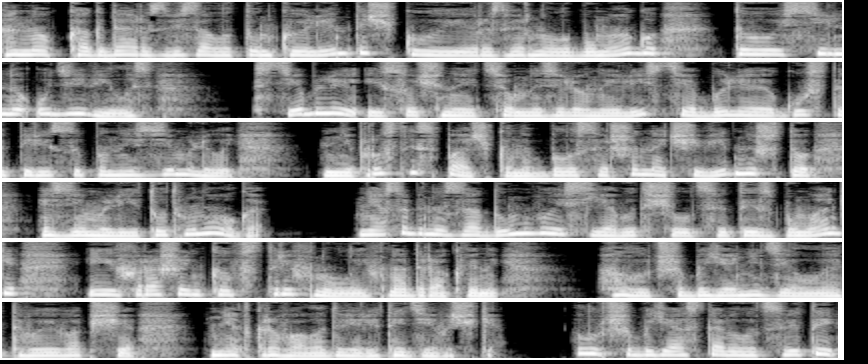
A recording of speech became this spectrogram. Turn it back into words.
Но когда развязала тонкую ленточку и развернула бумагу, то сильно удивилась. Стебли и сочные темно-зеленые листья были густо пересыпаны землей. Не просто испачканы, было совершенно очевидно, что земли тут много. Не особенно задумываясь, я вытащила цветы из бумаги и хорошенько встряхнула их над раковиной. Лучше бы я не делала этого и вообще не открывала дверь этой девочке. Лучше бы я оставила цветы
